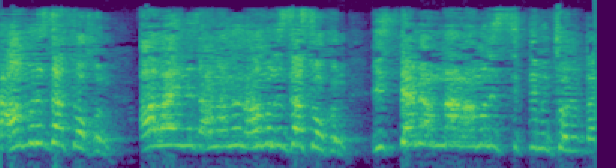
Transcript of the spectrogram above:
Amınıza sokun. Alayınız ananın amınıza sokun. İstemiyorum lan amını siktimin çocuklar.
